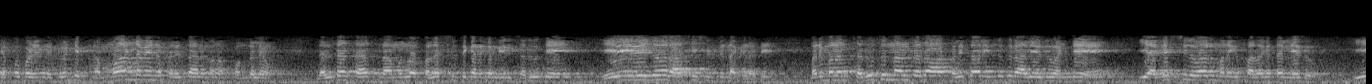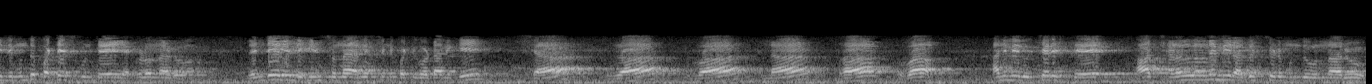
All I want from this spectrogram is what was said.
చెప్పబడినటువంటి బ్రహ్మాండమైన ఫలితాలు మనం పొందలేం. లలితా సహస్రనామంలో ఫలశ్రుతి కనుక మీరు చదివితే ఏవేవేదో రాసేసి ఉంటుంది అక్కడ అది మరి మనం చదువుతున్నాం కదా ఆ ఫలితాలు ఎందుకు రాలేదు అంటే ఈ అగస్త్యుల వారు మనకి పలకటం లేదు. ఈయన్ని ముందు పట్టేసుకుంటే ఎక్కడున్నాడు? రెండే రెండు హింట్స్ ఉన్నాయి అగస్త్యుని పట్టుకోవడానికి ష ర వ న భ వ అని మీరు ఉచ్చరిస్తే ఆ క్షణంలోనే మీరు అగస్త్యుడి ముందు ఉన్నారు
